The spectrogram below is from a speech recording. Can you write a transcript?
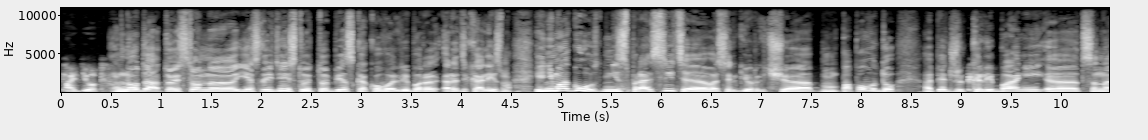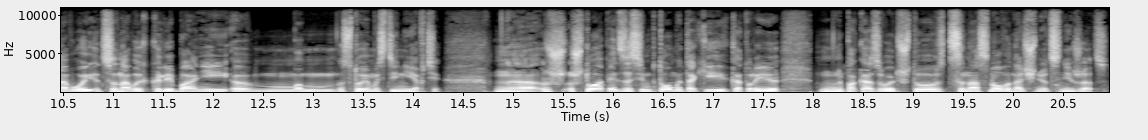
падет. Ну да, то есть он, э, если действует, то без какого-либо ра- радикализма. И не могу не спросить, э, Василий Георгиевич, по поводу, опять же, колебаний, э, ценовой, ценовых колебаний э, стоимости нефти. Э, Что опять за симптомы такие, которые показывают, что цена снова начнет снижаться?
